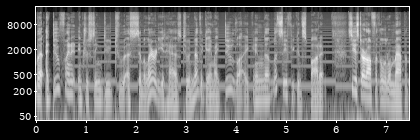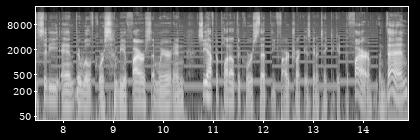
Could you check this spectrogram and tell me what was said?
But I do find it interesting due to a similarity it has to another game I do like, and uh, let's see if you can spot it. So you start off with a little map of the city, and there will of course be a fire somewhere, and so you have to plot out the course that the fire truck is going to take to get to the fire. And then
